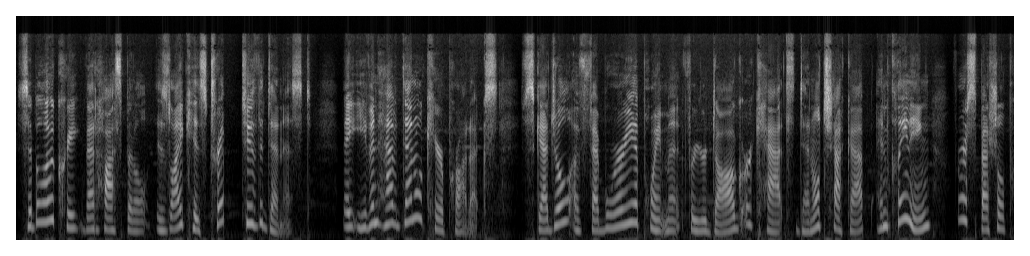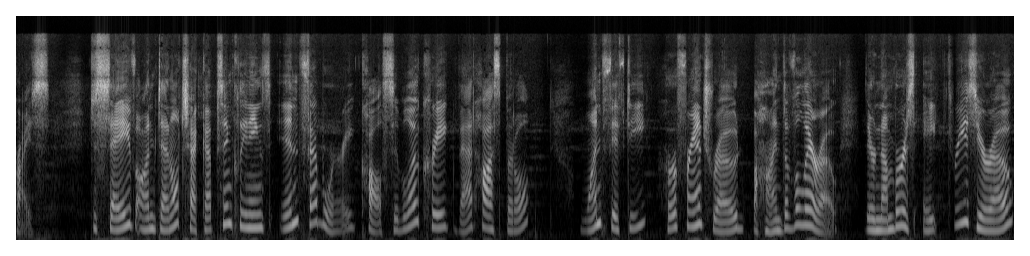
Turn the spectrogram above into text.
Cibolo Creek Vet Hospital is like his trip to the dentist. They even have dental care products. Schedule a February appointment for your dog or cat's dental checkup and cleaning for a special price. To save on dental checkups and cleanings in February, call Cibolo Creek Vet Hospital, 150 Herff Ranch Road behind the Valero. Their number is 830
